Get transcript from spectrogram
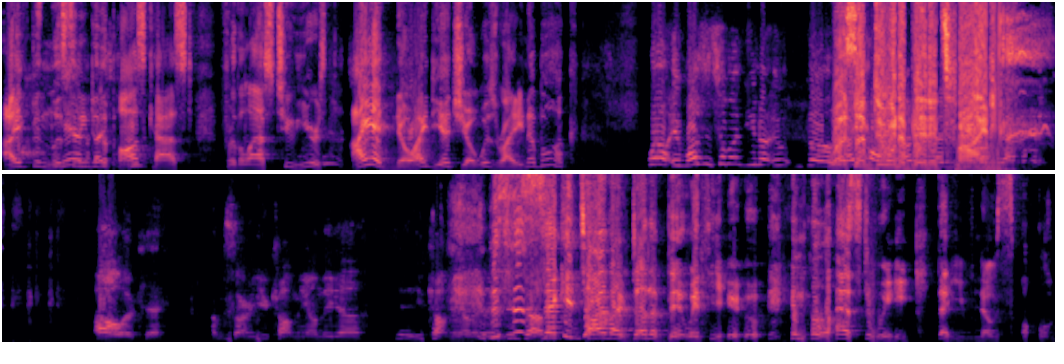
I've been listening the to the base- podcast for the last two years. I had no idea Joe was writing a book. Well, it wasn't someone, you know. It, the Wes, I'm doing a bit, it's he did on fine. oh, okay. I'm sorry. You caught me on the. uh Yeah, you caught me on it. This Good is the job. second time I've done a bit with you in the last week that you've no sold.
